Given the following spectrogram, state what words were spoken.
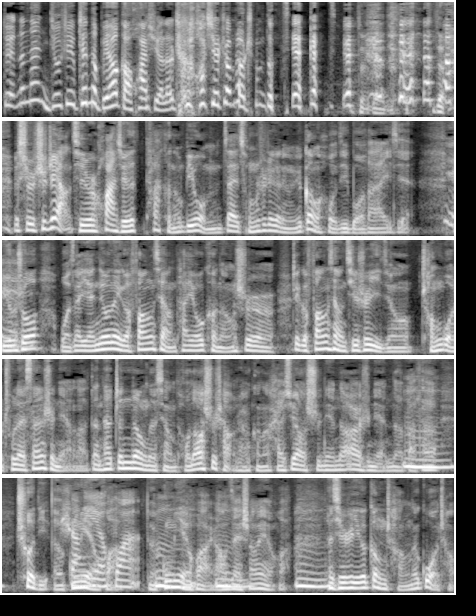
对，那那你就这真的不要搞化学了，这个化学赚不了这么多钱，感觉。对对对对，是是这样。其实化学它可能比我们在从事这个领域更厚积薄发一些。比如说我在研究那个方向，它有可能是这个方向其实已经成果出来三十年了，但它真正的想投到市场上，可能还需要十年到二十年的把它彻底的工业化对嗯工业化，然后再商业化。嗯它其实是一个更长的过程。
